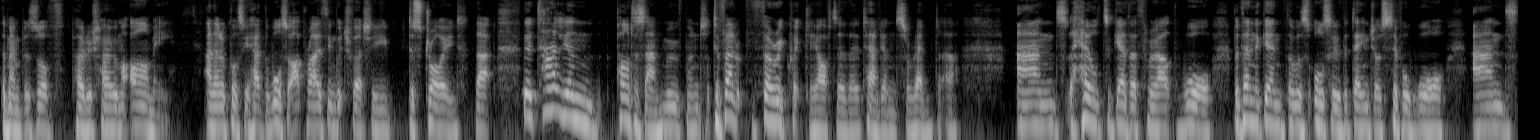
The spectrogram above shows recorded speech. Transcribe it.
the members of Polish Home Army. And then, of course, you had the Warsaw Uprising, which virtually destroyed that. The Italian partisan movement developed very quickly after the Italian surrender and held together throughout the war. But then again, there was also the danger of civil war. And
